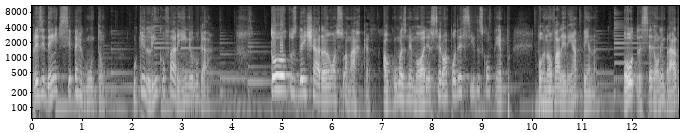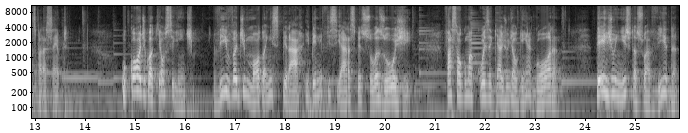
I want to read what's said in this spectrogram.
presidentes se perguntam: o que Lincoln faria em meu lugar? Todos deixarão a sua marca. Algumas memórias serão apodrecidas com o tempo, por não valerem a pena. Outras serão lembradas para sempre. O código aqui é o seguinte: viva de modo a inspirar e beneficiar as pessoas hoje. Faça alguma coisa que ajude alguém agora. Desde o início da sua vida,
